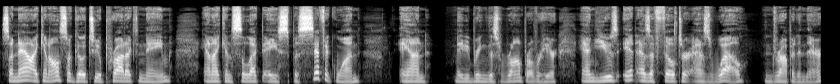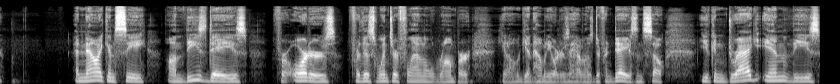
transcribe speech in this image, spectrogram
so now I can also go to product name and I can select a specific one and maybe bring this romper over here and use it as a filter as well and drop it in there. And now I can see on these days for orders for this winter flannel romper, you know, again, how many orders I had on those different days. And so you can drag in these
